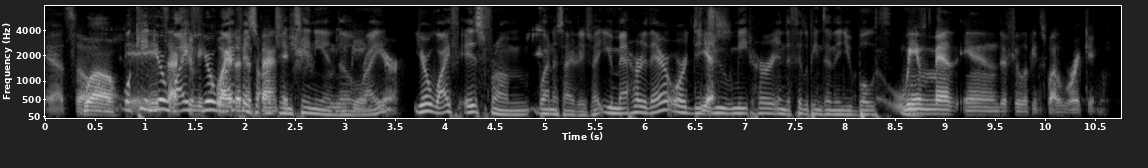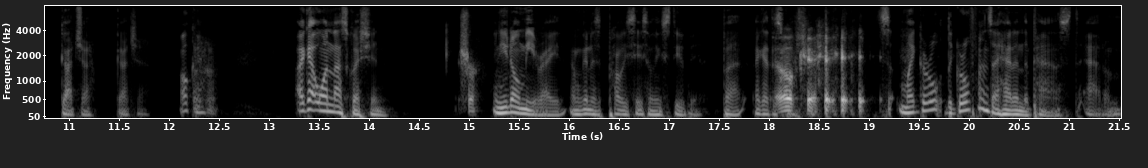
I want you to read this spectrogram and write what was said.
Yeah. So Wow. i- Joaquin, your wife, your wife is Argentinian, though, right? here. Your wife is from Buenos Aires, right? You met her there, or did Yes. you meet her in the Philippines and then you both? We moved? met in the Philippines while working. Gotcha, gotcha. Okay, Mhm. I got one last question, Sure. and you know me, right? I'm gonna probably say something stupid, but I got this. Okay. So my girl, the girlfriends I had in the past, Adam.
